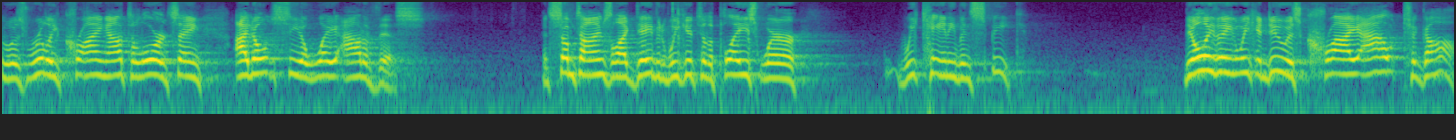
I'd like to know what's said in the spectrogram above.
was really crying out to Lord, saying, I don't see a way out of this. And sometimes, like David, we get to the place where we can't even speak. The only thing we can do is cry out to God.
